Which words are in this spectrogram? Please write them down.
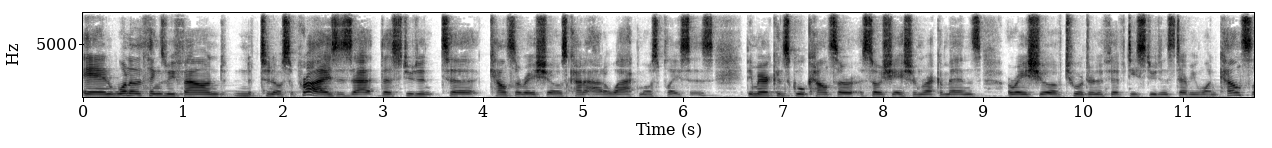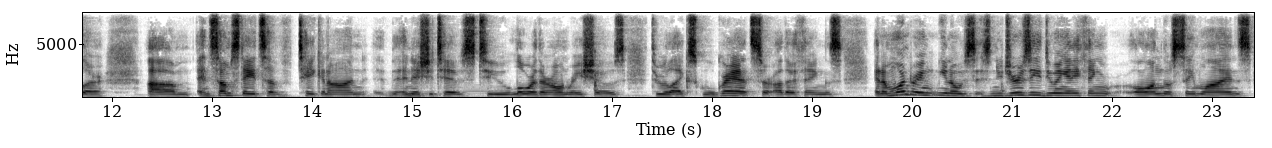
and one of the things we found, to no surprise, is that the student to counselor ratio is kind of out of whack most places. The American School Counselor Association recommends a ratio of 250 students to every one counselor. Um, and some states have taken on initiatives to lower their own ratios through like school grants or other things. And I'm wondering, you know, is, is New Jersey doing anything along those same lines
